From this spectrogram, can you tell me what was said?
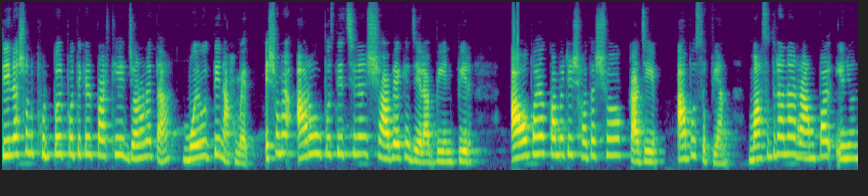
তিন আসন ফুটবল প্রতীকের প্রার্থী জননেতা মইউদ্দিন আহমেদ। এ সময় আরও উপস্থিত ছিলেন সাবেক জেলা বিএনপির আহ্বায়ক কমিটির সদস্য কাজী আবু সুফিয়ান, মাসুদ রানা রামপাল ইউনিয়ন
